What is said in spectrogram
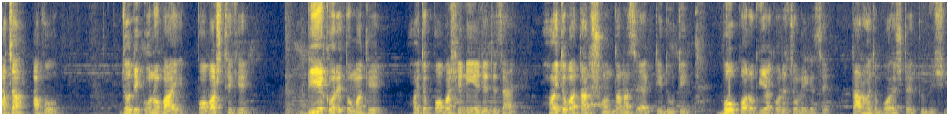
আচ্ছা আপু যদি কোনো ভাই প্রবাস থেকে বিয়ে করে তোমাকে হয়তো প্রবাসে নিয়ে যেতে চায় হয়তো বা তার সন্তান আছে একটি দুটি বউ পরকিয়া করে চলে গেছে তার হয়তো বয়সটা একটু বেশি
